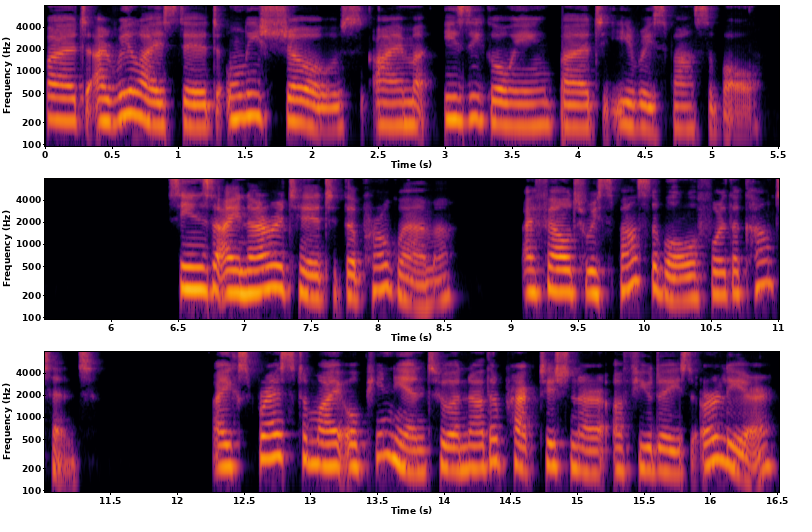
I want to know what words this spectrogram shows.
but I realized it only shows I'm easygoing but irresponsible. Since I narrated the program, I felt responsible for the content. I expressed my opinion to another practitioner a few days earlier,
